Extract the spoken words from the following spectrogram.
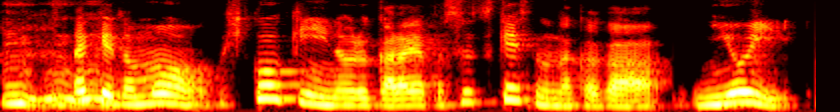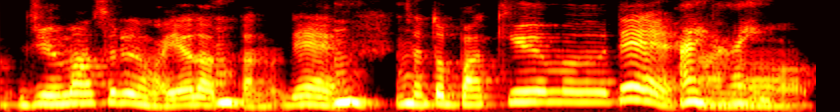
うんうんうんだけども、飛行機に乗るから、やっぱスーツケースの中が匂い、充満するのが嫌だったので、うんうんちゃんとバキュームで、はいはいあの、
